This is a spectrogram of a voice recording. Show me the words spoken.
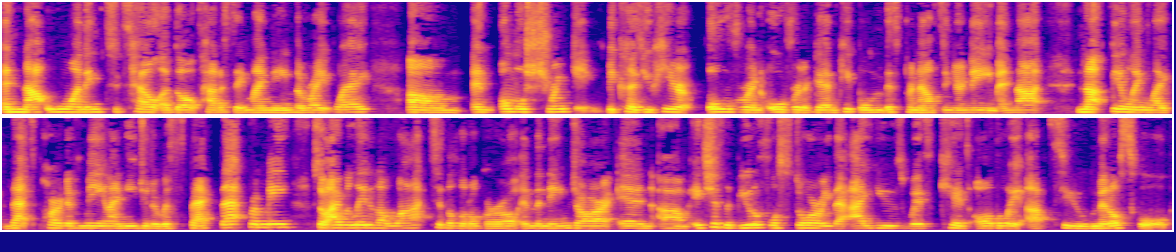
and not wanting to tell adults how to say my name the right way um, and almost shrinking because you hear over and over again people mispronouncing your name and not not feeling like that's part of me and I need you to respect that from me. So I related a lot to the little girl in the name jar. And um, it's just a beautiful story that I use with kids all the way up to middle school.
